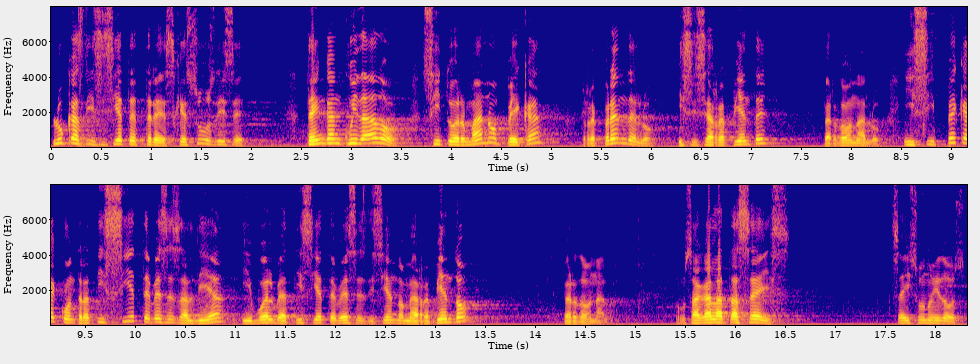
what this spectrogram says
Lucas 17:3. Jesús dice: Tengan cuidado. Si tu hermano peca, repréndelo. Y si se arrepiente, perdónalo. Y si peca contra ti siete veces al día y vuelve a ti siete veces diciendo me arrepiento, perdónalo. Vamos a Gálatas 6, 6, 1 y 2.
